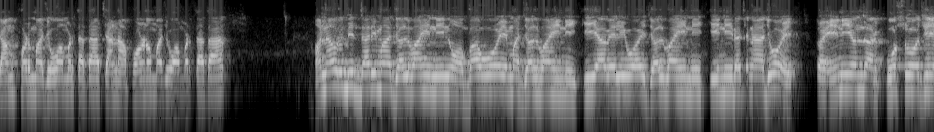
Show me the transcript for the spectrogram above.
જામફળમાં જોવા મળતા હતા, ચાના પર્ણમાં જોવા મળતા હતા. અનાવૃત જલવાહિનીનો અભાવ હોય, એમાં જલવાહિની કી આવેલી હોય, જલવાહિની કીની રચના જોઈ, તો એની અંદર કોષો છે.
